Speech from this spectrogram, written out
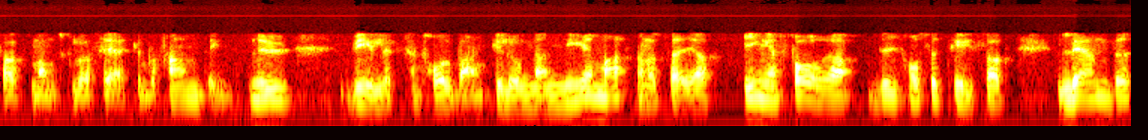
för att man skulle vara säker på funding. Nu vill centralbanker lugna ner marknaden och säga att ingen fara, vi har sett till så att länder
